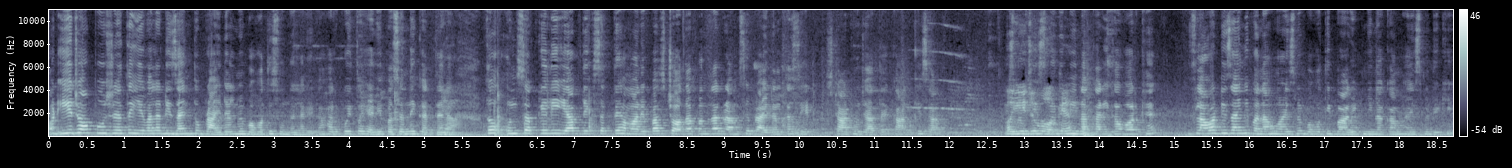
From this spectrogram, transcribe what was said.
और ये जो आप पूछ रहे थे ये वाला डिज़ाइन तो ब्राइडल में बहुत ही सुंदर लगेगा। हर कोई तो हैवी पसंद नहीं करते ना। तो उन सब के लिए आप देख सकते हैं हमारे पास चौदह पंद्रह ग्राम से ब्राइडल का सेट स्टार्ट हो जाता है कान के साथ। और ये जो वर्क है? मीनाकारी का वर्क है। फ्लावर डिज़ाइन ही बना हुआ है इसमें बहुत ही बारीक मीना काम है इसमें देखिए।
